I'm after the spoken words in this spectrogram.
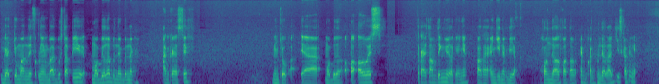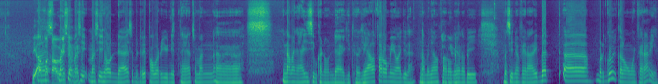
gak cuma livernya yang bagus tapi mobilnya bener-bener agresif. Mencoba ya mobilnya a- always try something new lah kayaknya para engineer dia Honda Alpha Tauri eh bukan Honda lagi sekarang ya di Alpha Mas- Tauri masih masih masih Honda sebenarnya power unitnya, cuman eh, namanya aja sih bukan Honda gitu. Kayak Alfa Romeo aja lah, namanya Alfa Iya. Romeo tapi mesinnya Ferrari. But eh, menurut gue kalau ngomongin Ferrari ya,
